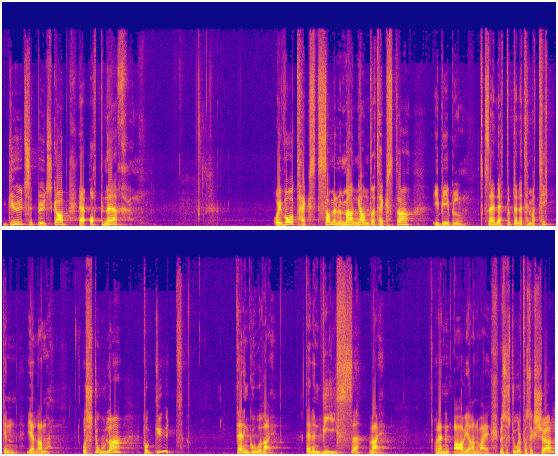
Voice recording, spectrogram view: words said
Guds budskap er opp-ned. Og I vår tekst, sammen med mange andre tekster i Bibelen, så er nettopp denne tematikken gjeldende. Å stole på Gud, det er den gode vei. Det er den vise vei. Og det er den avgjørende vei. Men å stole på seg sjøl,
